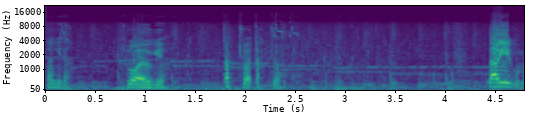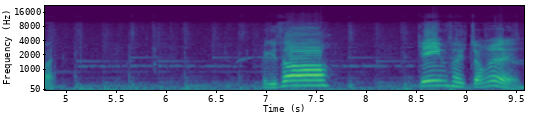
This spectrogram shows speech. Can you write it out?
딱이다. 좋아 여기야. 딱 좋아 딱 좋아. 딱이구만. 여기서 게임 설정을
